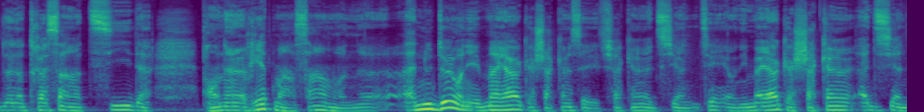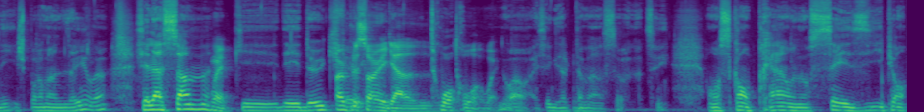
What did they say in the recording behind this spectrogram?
dans notre ressenti. dans- on a un rythme ensemble. On a- à nous deux, on est meilleurs que chacun, c'est chacun additionné. On est meilleurs que chacun additionné, je pourrais vraiment le dire. C'est la somme Ouais. qui est des deux qui Un fait- plus un égale Trois. trois ouais. Ouais, ouais, c'est exactement ça. là, on se comprend, on, on se saisit, puis on,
